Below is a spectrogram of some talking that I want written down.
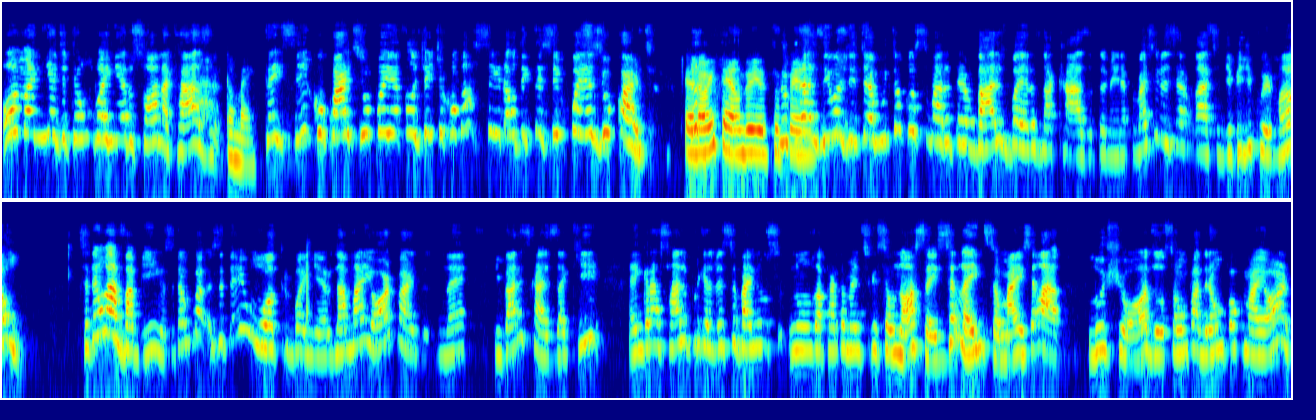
Ô, mania de ter um banheiro só na casa. Também. Tem cinco quartos e um banheiro. Falo, gente, como assim? Não, tem que ter cinco banheiros e um quarto. Eu não entendo isso, No Fê. Brasil, a gente é muito acostumado a ter vários banheiros na casa também, né? Por mais que você ah, se divide com o irmão, você tem um lavabinho, você tem, um, você tem um outro banheiro, na maior parte, né? Em várias casas. Aqui é engraçado porque às vezes você vai nos, nos apartamentos que são, nossa, excelentes, são mais, sei lá, luxuosos, ou são um padrão um pouco maior.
